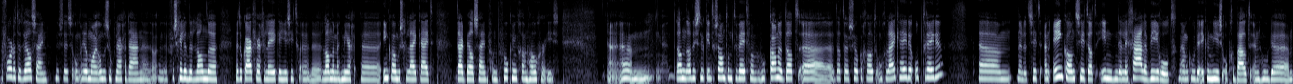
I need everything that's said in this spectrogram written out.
bevordert het welzijn. Dus er is een heel mooi onderzoek naar gedaan. verschillende landen met elkaar vergeleken. Je ziet de landen met meer inkomensgelijkheid, daar het welzijn van de bevolking gewoon hoger is. Um, dan dat is natuurlijk interessant om te weten van hoe kan het dat, uh, dat er zulke grote ongelijkheden optreden. Um, nou, dat zit, aan één kant zit dat in de legale wereld, namelijk hoe de economie is opgebouwd en hoe de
